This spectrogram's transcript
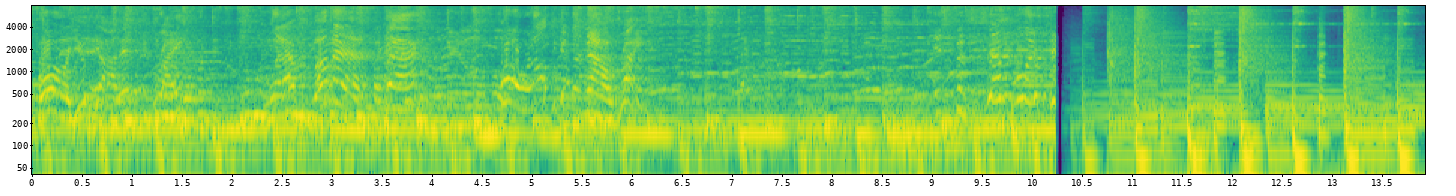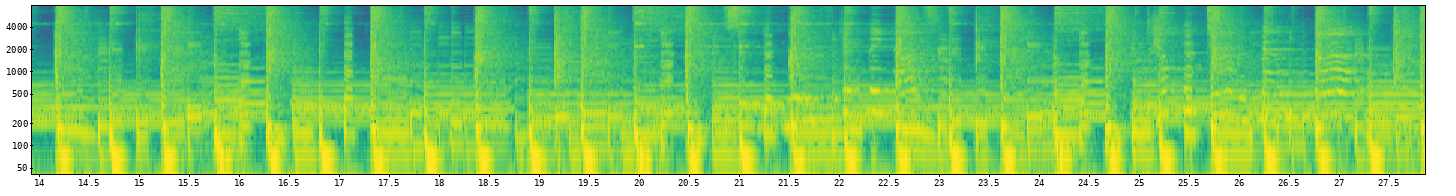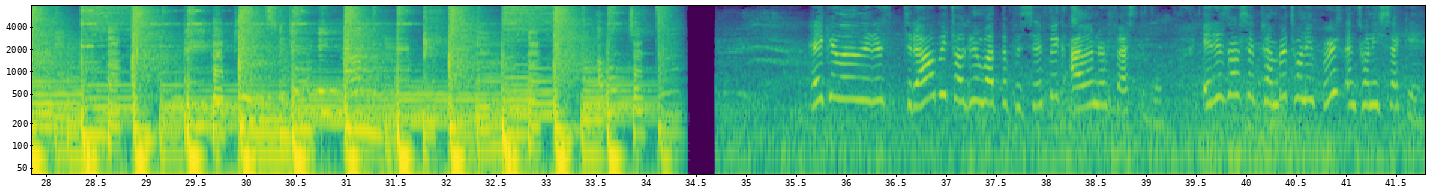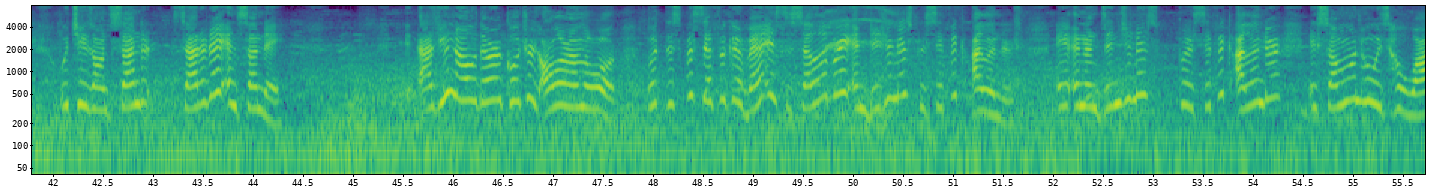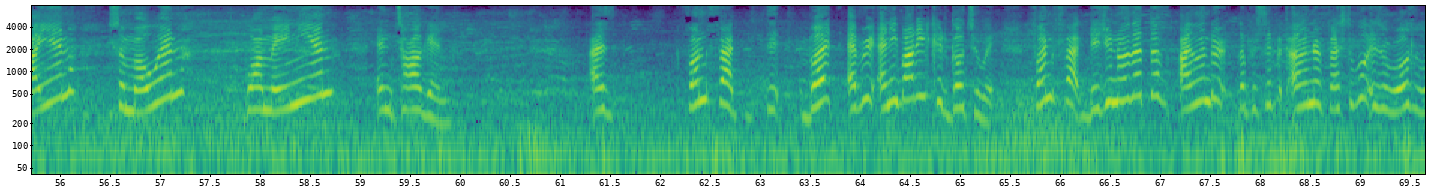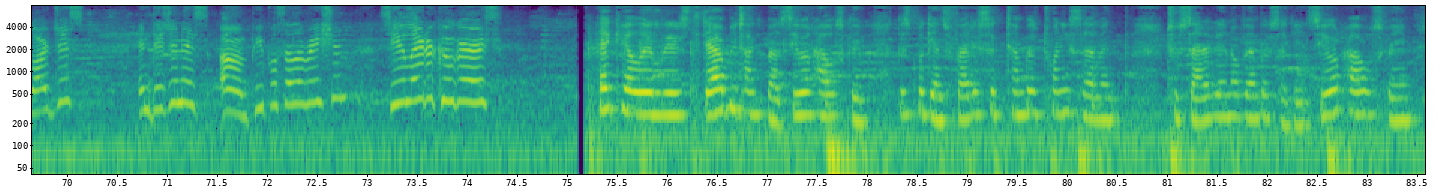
forward. You got it. Right, left, my. Back, forward. All together now. Right. It's the simplest. Pacific Islander Festival. It is on September 21st and 22nd, which is on Saturday and Sunday. As you know, there are cultures all around the world, but this specific event is to celebrate Indigenous Pacific Islanders. An Indigenous Pacific Islander is someone who is Hawaiian, Samoan, Guamanian, and Tongan. As Fun fact, but every anybody could go to it. Fun fact, did you know that the Islander, the Pacific Islander Festival is the world's largest indigenous um, people celebration? See you later, Cougars. Hey Kelly leaders, today I'll be talking about SeaWorld Howl-O-Scream. This begins Friday, September 27th to Saturday, November 2nd. SeaWorld Howl-O-Scream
